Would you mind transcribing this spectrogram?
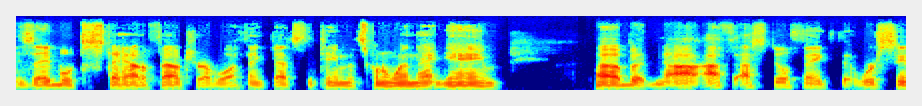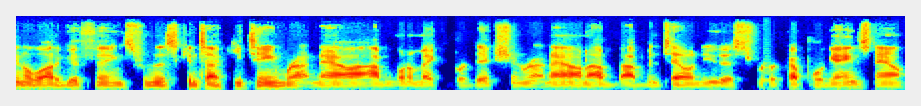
is able to stay out of foul trouble. I think that's the team that's going to win that game. Uh, but no, I, I still think that we're seeing a lot of good things from this Kentucky team right now. I'm going to make a prediction right now, and I've, I've been telling you this for a couple of games now.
